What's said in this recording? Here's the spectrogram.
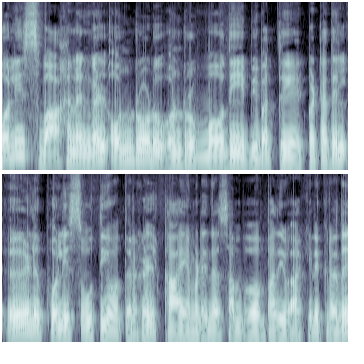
போலீஸ் வாகனங்கள் ஒன்றோடு ஒன்று மோதி விபத்து ஏற்பட்டதில் ஏழு போலீஸ் உத்தியோகத்தர்கள் காயமடைந்த சம்பவம் பதிவாகியிருக்கிறது.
